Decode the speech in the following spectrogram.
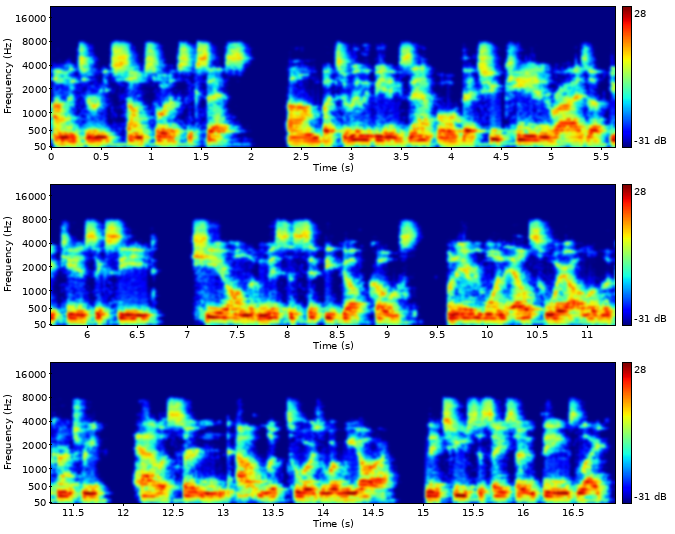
um, and to reach some sort of success. Um, but to really be an example that you can rise up, you can succeed here on the Mississippi Gulf Coast when everyone elsewhere all over the country have a certain outlook towards where we are. And they choose to say certain things like,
